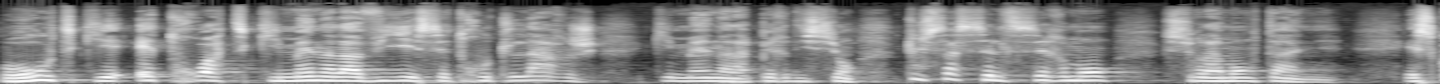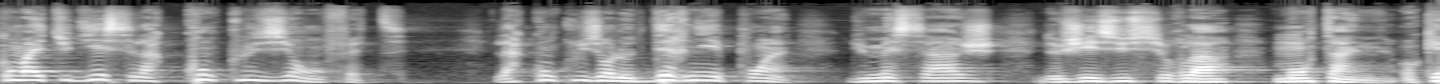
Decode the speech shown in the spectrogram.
route qui est étroite, qui mène à la vie, et cette route large qui mène à la perdition. Tout ça, c'est le sermon sur la montagne. Et ce qu'on va étudier, c'est la conclusion, en fait la conclusion, le dernier point du message de Jésus sur la montagne. ok?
